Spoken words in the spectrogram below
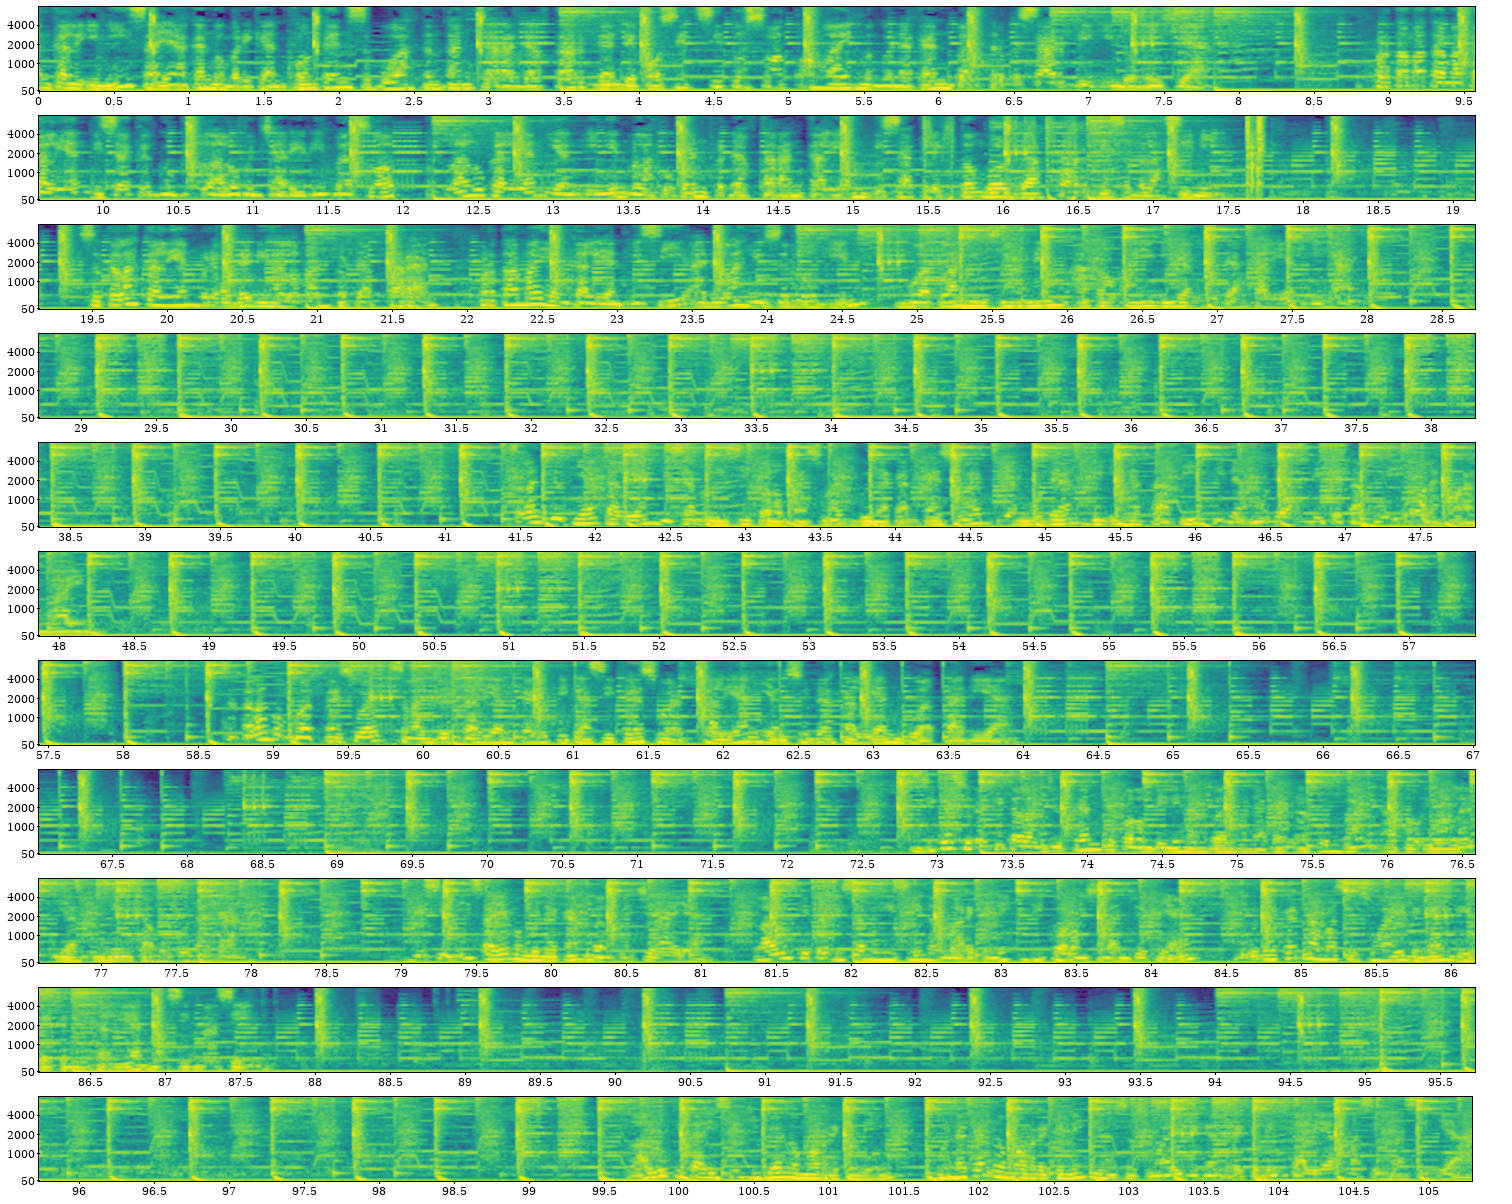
Kesempatan kali ini saya akan memberikan konten sebuah tentang cara daftar dan deposit situs slot online menggunakan bank terbesar di Indonesia. Pertama-tama kalian bisa ke Google lalu mencari Rimba Slot, lalu kalian yang ingin melakukan pendaftaran kalian bisa klik tombol daftar di sebelah sini. Setelah kalian berada di halaman pendaftaran, pertama yang kalian isi adalah user login, buatlah username atau ID yang sudah kalian ingat. Selanjutnya kalian bisa mengisi kolom password gunakan password yang mudah diingat tapi tidak mudah diketahui oleh orang lain. Setelah membuat password, selanjutnya kalian verifikasi password kalian yang sudah kalian buat tadi ya. Jika sudah kita lanjutkan ke kolom pilihan bank gunakan akun bank atau e-wallet yang ingin kamu gunakan. Di sini saya menggunakan Bank BCA. Lalu kita bisa mengisi nama rekening di kolom selanjutnya, gunakan nama sesuai dengan di rekening kalian masing-masing. Kita isi juga nomor rekening, gunakan nomor rekening yang sesuai dengan rekening kalian masing-masing ya.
